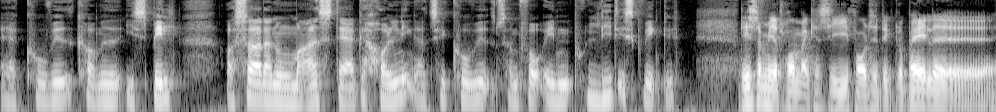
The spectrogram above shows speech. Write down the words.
er covid kommet i spil, og så er der nogle meget stærke holdninger til covid, som får en politisk vinkel. Det, som jeg tror, man kan sige i forhold til det globale øh,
